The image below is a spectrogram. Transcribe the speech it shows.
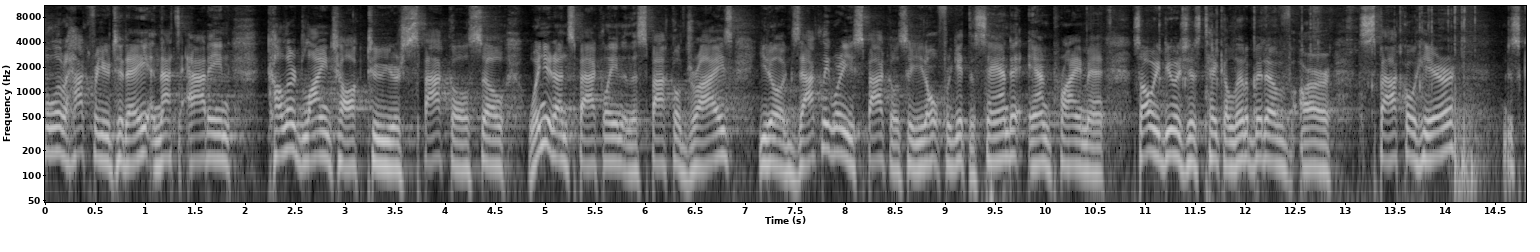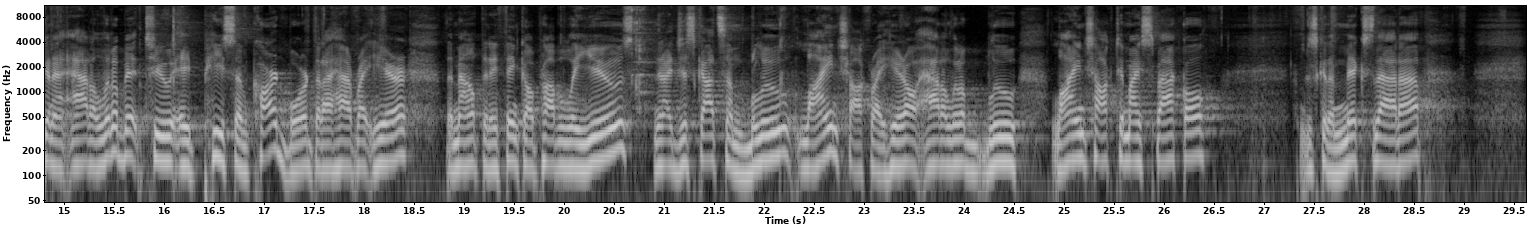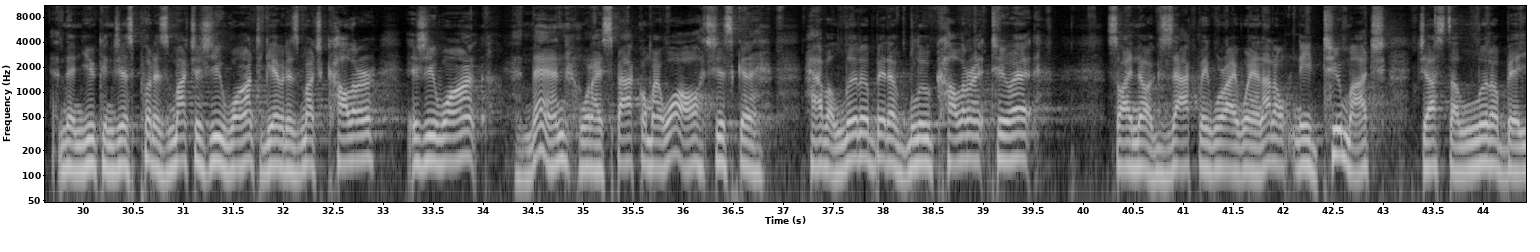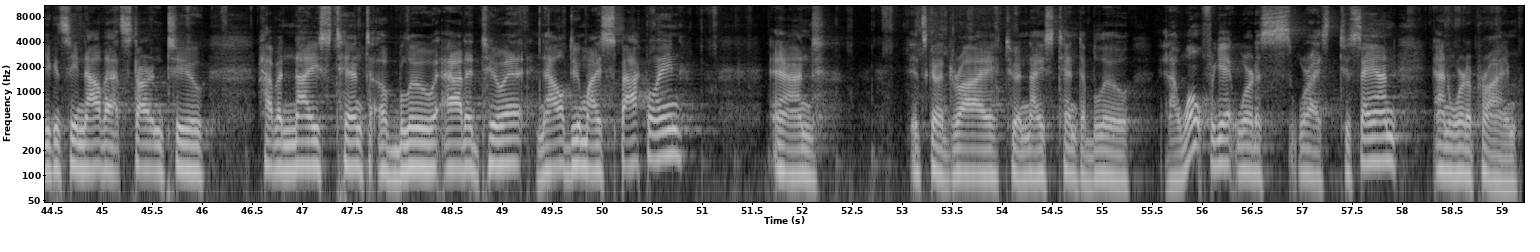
A little hack for you today, and that's adding colored line chalk to your spackle. So when you're done spackling and the spackle dries, you know exactly where you spackle so you don't forget to sand it and prime it. So all we do is just take a little bit of our spackle here. I'm just gonna add a little bit to a piece of cardboard that I have right here, the amount that I think I'll probably use. Then I just got some blue line chalk right here. I'll add a little blue line chalk to my spackle. I'm just gonna mix that up. And then you can just put as much as you want to give it as much color as you want. And then when I spackle my wall, it's just gonna have a little bit of blue colorant to it. So I know exactly where I went. I don't need too much, just a little bit. You can see now that's starting to have a nice tint of blue added to it. Now I'll do my spackling and it's gonna dry to a nice tint of blue. And I won't forget where to, where I, to sand and where to prime.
